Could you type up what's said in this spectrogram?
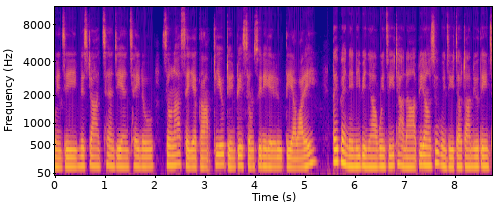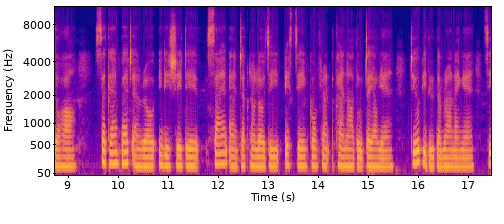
ဝန်ကြီးမစ္စတာချန်ဂျီယန်ချိန်တို့ဇွန်လ10ရက်ကတရုတ်တင်တွေ့ဆုံဆွေးနွေးခဲ့တယ်လို့သိရပါတယ်။သိပ္ပံနဲ့နည်းပညာဝန်ကြီးဌာနပြည်ထောင်စုဝန်ကြီးဒေါက်တာမျိုးသိန်းကျော်ဟာ Second Belt and Road Initiative Science and Technology Exchange Conference အခမ်းအနားသို့တက်ရောက်ရန်တရုတ်ပြည်သူ့သမ္မတနိုင်ငံစီ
